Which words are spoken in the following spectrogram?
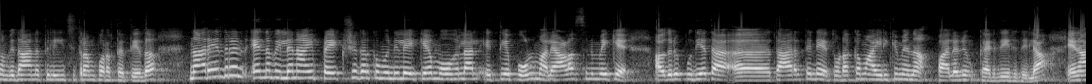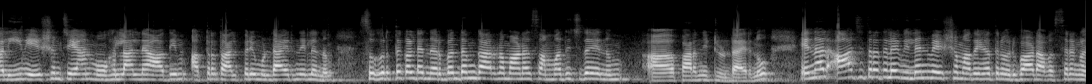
സംവിധാനത്തിൽ ഈ ചിത്രം പുറത്തെത്തിയത്. നരേന്ദ്രൻ എന്ന വില്ലനായി പ്രേക്ഷകർക്ക് മുന്നിലേക്ക് മോഹൻലാൽ എത്തിയപ്പോൾ മലയാള സിനിമയ്ക്ക് അതൊരു പുതിയ താരത്തിന്റെ തുടക്കമായിരിക്കുമെന്ന് പലരും കരുതിയിരുന്നില്ല. എന്നാൽ ഈ വേഷം ചെയ്യാൻ മോഹൻലാലിന് ആദ്യം അത്ര താല്പര്യമുണ്ടായിരുന്നില്ലെന്നും സുഹൃത്തുക്കളുടെ നിർബന്ധം കാരണമാണ് സമ്മതിച്ചത് എന്നും പറഞ്ഞിട്ടുണ്ടായിരുന്നു. എന്നാൽ ആ ചിത്രത്തിലെ വില്ലൻ വേഷം അദ്ദേഹത്തിന് ഒരുപാട് അവസരങ്ങൾ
